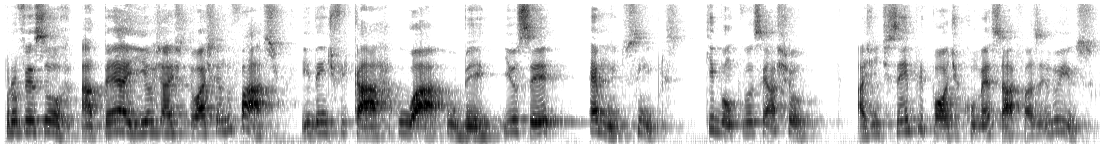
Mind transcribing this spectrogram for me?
Professor, até aí eu já estou achando fácil. Identificar o A, o B e o C é muito simples. Que bom que você achou. A gente sempre pode começar fazendo isso.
